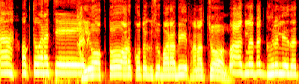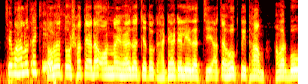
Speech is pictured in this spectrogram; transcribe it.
আহ রক্ত বাড়াচ্ছে। খালি অক্ত আর কত কিছু বাড়াবি থানার চল। পাগলাটা ধরে নিয়ে যাচ্ছে ভালো থাকি। তবে তোর সাথে একটা অন্যায় হয়ে যাচ্ছে তোকে হাঁটে হাঁটে নিয়ে যাচ্ছি। আচ্ছা হোক তুই থাম। আমার বউ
